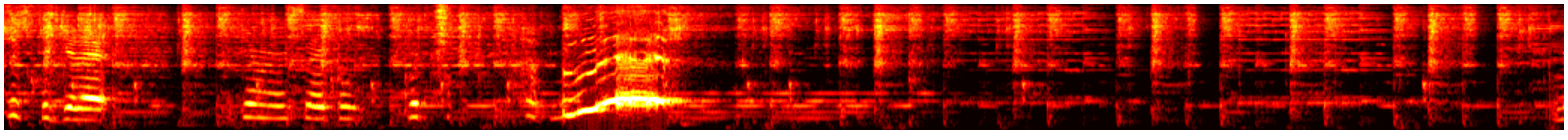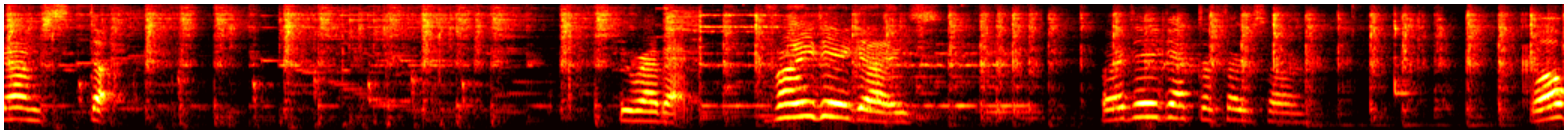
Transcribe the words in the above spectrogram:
Just forget it. I'm gonna say put now I'm stuck. Be right back. Funny day, guys. But I did get the first one. Well,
